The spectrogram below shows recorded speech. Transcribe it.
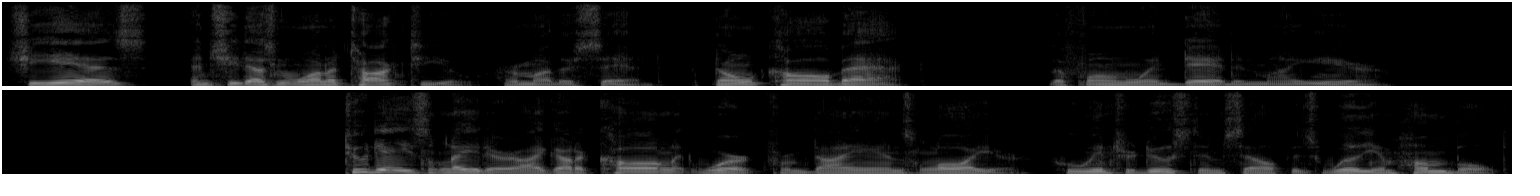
She is, and she doesn't want to talk to you, her mother said. Don't call back. The phone went dead in my ear. Two days later, I got a call at work from Diane's lawyer, who introduced himself as William Humboldt,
